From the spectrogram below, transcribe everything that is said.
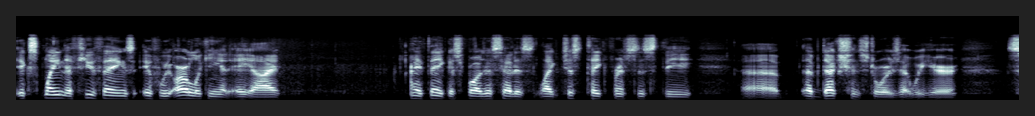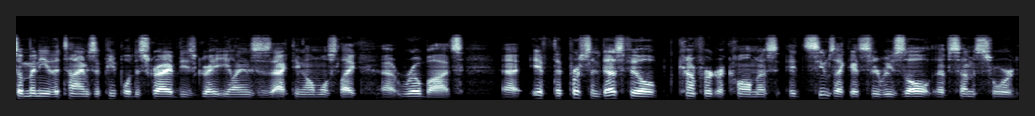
explain a few things if we are looking at AI. I think, as far as I said, is like just take for instance the uh, abduction stories that we hear, so many of the times that people describe these gray aliens as acting almost like uh, robots. Uh, if the person does feel comfort or calmness, it seems like it's a result of some sort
